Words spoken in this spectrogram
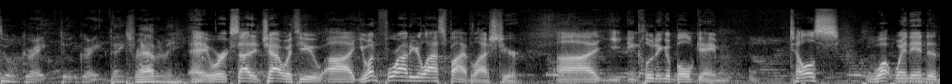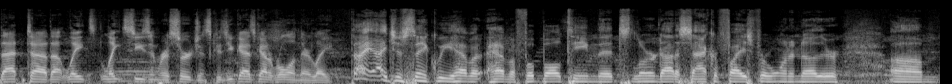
Doing great, doing great. Thanks for having me. Hey, we're excited to chat with you. Uh, you won four out of your last five last year, uh, including a bowl game tell us what went into that uh, that late late season resurgence because you guys got to roll in there late. I, I, just think we have a have a football team that's learned how to sacrifice for one another, um,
